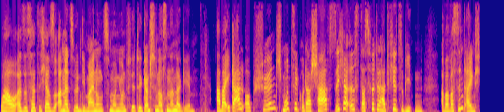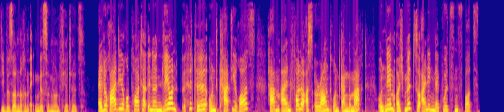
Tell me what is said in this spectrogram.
Wow, also es hört sich ja so an, als würden die Meinungen zum Unionviertel ganz schön auseinandergehen. Aber egal ob schön, schmutzig oder scharf, sicher ist, das Viertel hat viel zu bieten. Aber was sind eigentlich die besonderen Ecken des Unionviertels? Eldoradio-ReporterInnen Leon Hüttel und Kati Ross haben einen Follow Us Around-Rundgang gemacht und nehmen euch mit zu einigen der coolsten Spots.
